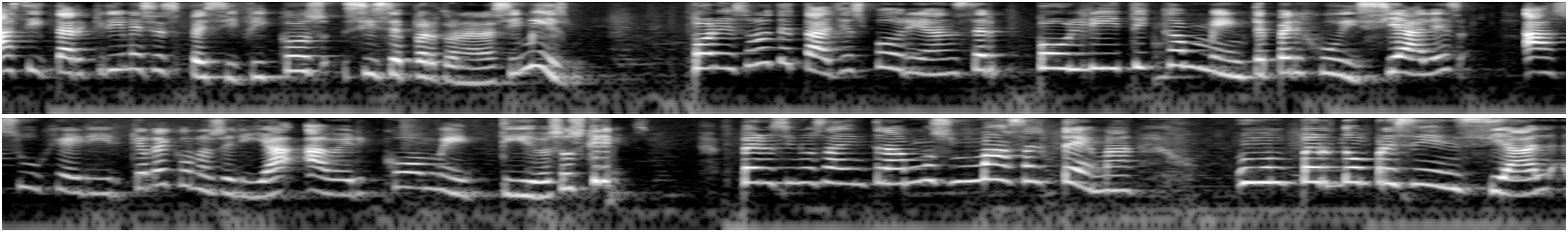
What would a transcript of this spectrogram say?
a citar crímenes específicos si se perdonara a sí mismo. Por eso los detalles podrían ser políticamente perjudiciales a sugerir que reconocería haber cometido esos crímenes. Pero si nos adentramos más al tema, un perdón presidencial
